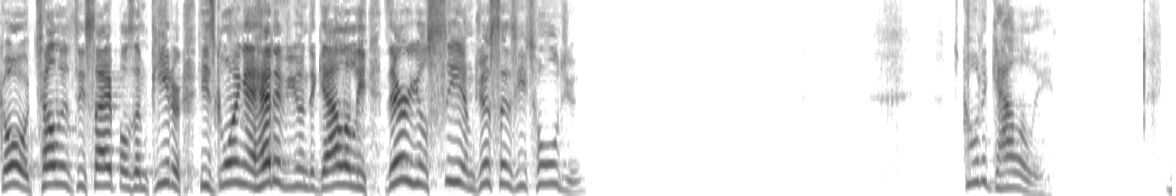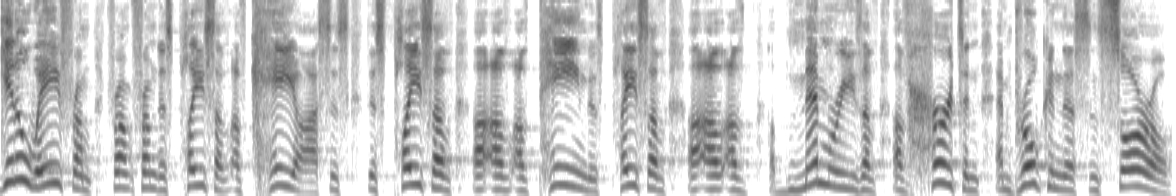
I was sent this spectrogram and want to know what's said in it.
Go, tell his disciples and Peter, he's going ahead of you into Galilee. There you'll see him, just as he told you. Go to Galilee. Get away from, from, from this place of, of chaos, this, this place of, uh, of, of pain, this place of, uh, of, of, of memories of, of hurt and, and brokenness and sorrow.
